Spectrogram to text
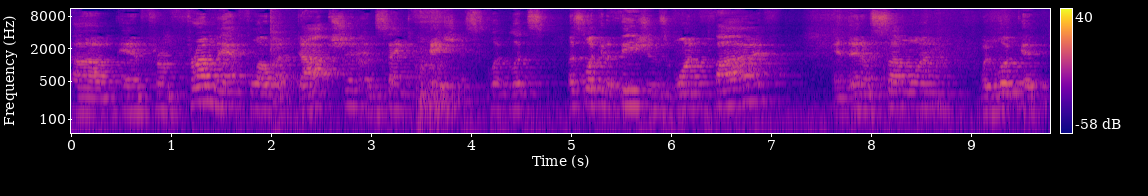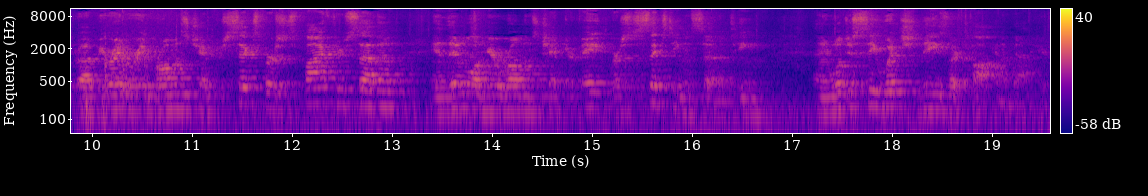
Um, and from, from that flow adoption and sanctification. Let's, let, let's, let's look at Ephesians 1 5. And then if someone would look at, uh, be ready to read Romans chapter 6, verses 5 through 7. And then we'll hear Romans chapter 8, verses 16 and 17. And we'll just see which these they're talking about here.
